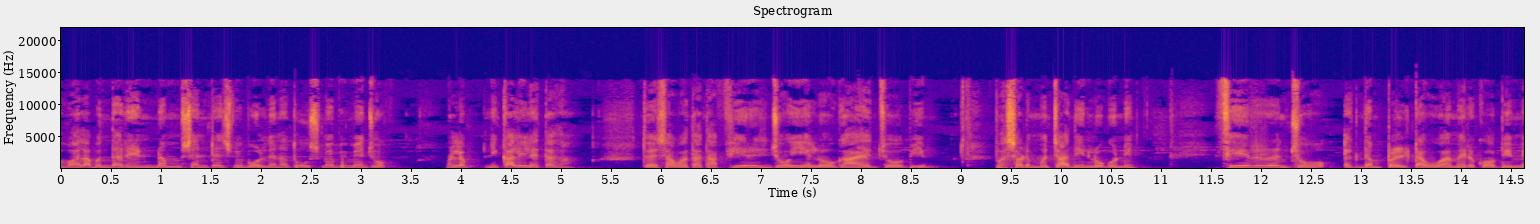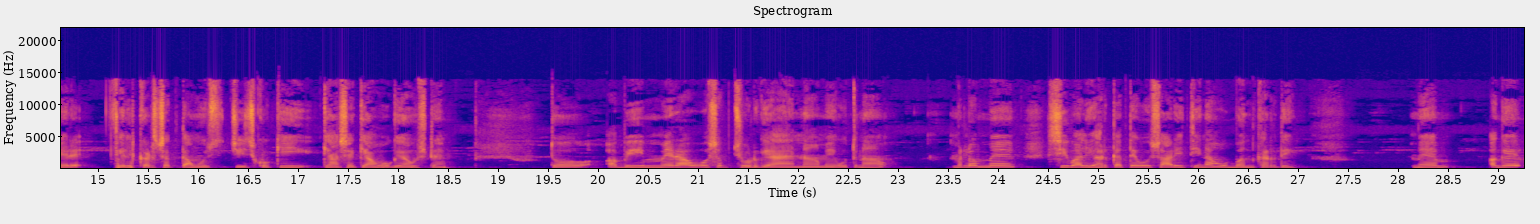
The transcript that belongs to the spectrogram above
वाला बंदा रैंडम सेंटेंस भी बोल देना तो उसमें भी मैं जोक मतलब निकाल ही लेता था। तो ऐसा होता था। फिर जो ये लोग आए, जो भी पसड़ मचा दी इन लोगों ने, फिर जो एकदम पलटा हुआ मेरे को, अभी मेरे फील कर सकता हूँ उस चीज़ को कि क्या से क्या हो गया उस टाइम तो अभी मेरा वो सब छूट गया है ना, मैं उतना मतलब मैं सी वाली हरकतें वो सारी थी ना, वो बंद कर दी। मैं अगर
